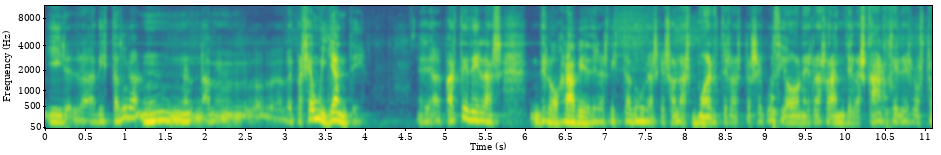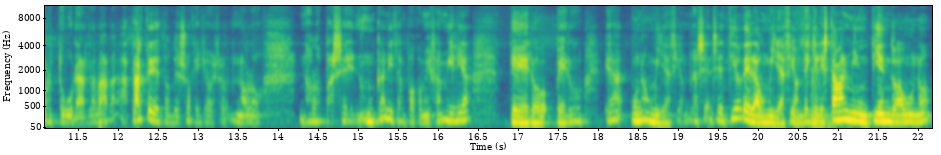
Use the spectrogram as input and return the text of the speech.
Y la dictadura mm, me parecía humillante. Eh, aparte de, las, de lo grave de las dictaduras, que son las muertes, las persecuciones, las grandes, las cárceles, las torturas, aparte de todo eso, que yo no, lo, no lo pasé nunca, ni tampoco mi familia, pero, pero era una humillación, el sentido de la humillación, de que le hmm. estaban mintiendo a uno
